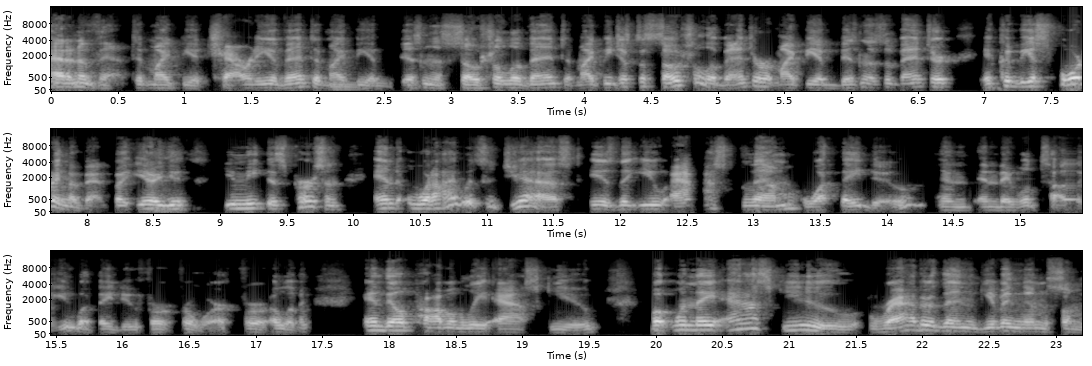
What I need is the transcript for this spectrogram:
at an event it might be a charity event it might be a business social event it might be just a social event or it might be a business event or it could be a sporting event but you know you you meet this person and what i would suggest is that you ask them what they do and and they will tell you what they do for for work for a living and they'll probably ask you but when they ask you rather than giving them some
